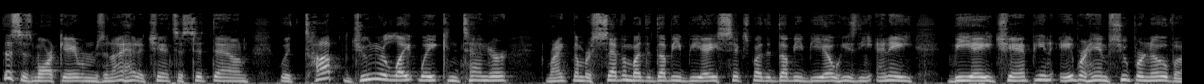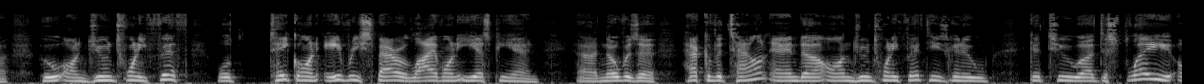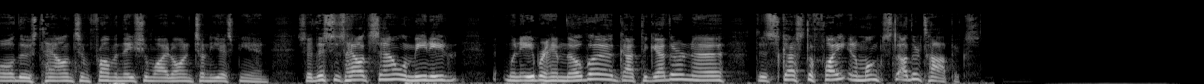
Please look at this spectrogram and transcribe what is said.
This is Marc Abrams, and I had a chance to sit down with top junior lightweight contender, ranked number seven by the WBA, six by the WBO. He's the NABA champion, Abraham Supernova, who on June 25th will take on Avery Sparrow live on ESPN. Uh, Nova's a heck of a talent, and uh, on June 25th, he's going to get to uh, display all those talents in front of a nationwide audience on ESPN. So this is how it sounded when me and when Abraham Nova got together and uh, discussed the fight and amongst other topics.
